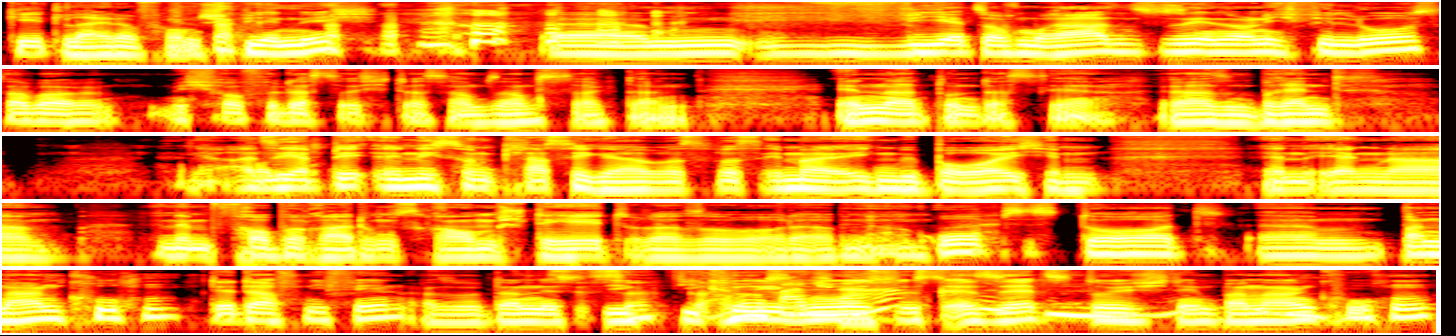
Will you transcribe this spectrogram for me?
geht leider vom Spiel nicht. ähm, wie jetzt auf dem Rasen zu sehen, ist noch nicht viel los, aber ich hoffe, dass sich das am Samstag dann ändert und dass der Rasen brennt. Ja, also ihr habt nicht so einen Klassiker, was, was immer irgendwie bei euch im, in irgendeiner, in einem Vorbereitungsraum steht oder so, oder? Obst ist dort, ähm, Bananenkuchen, der darf nie fehlen. Also dann ist die, die. Currywurst ist ersetzt durch den Bananenkuchen.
